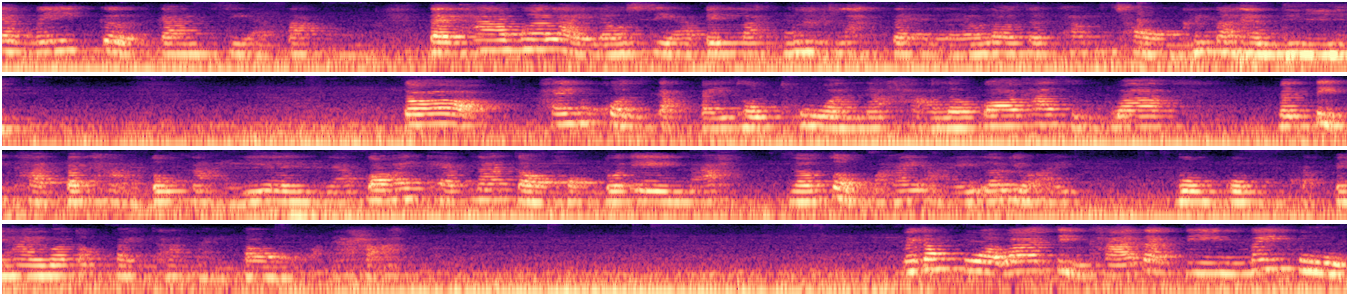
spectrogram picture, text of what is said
ยังไม่เกิดการเสียตังค์แต่ถ้าเมื่อไหร่เราเสียเป็นหลักหมื่นหลักแสนแล้วเราจะทำชองขึ้นมาทันที ก็ให้ทุกคนกลับไปทบทวนนะคะ แล้วก็ถ้าสมมติว่ามันติดขัดปัญหาตรงไหนอะไรอย่างเงี้ย ก็ให้แคปหน้าจอของตัวเองนะ แล้วส่งมาให้ไอซ์แล้วเดี๋ยวไอซ์วงกลมกลับไปให้ว่าต้องไปทางไหนต่อนะคะ ไม่ต้องกลัวว่าสินค้าจากจีนไม่ถูก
